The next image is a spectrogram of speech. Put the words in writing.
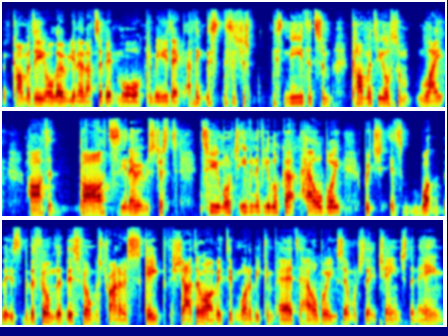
with comedy, although you know that's a bit more comedic. I think this this is just this needed some comedy or some light-hearted parts. You know, it was just too much. Even if you look at Hellboy, which is what is the film that this film was trying to escape the shadow of, it didn't want to be compared to Hellboy so much that it changed the name.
